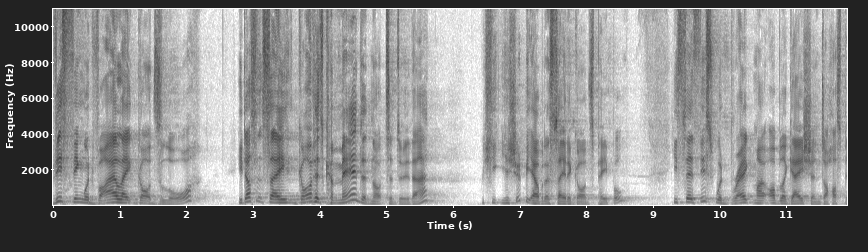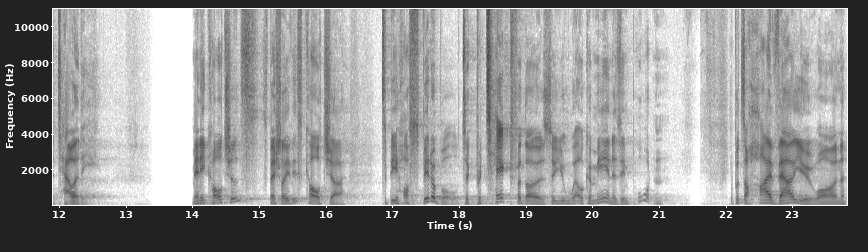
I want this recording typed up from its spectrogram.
This thing would violate God's law. He doesn't say, God has commanded not to do that which you should be able to say to God's people. He says this would break my obligation to hospitality. Many cultures, especially this culture, to be hospitable, to protect for those who you welcome in is important. He puts a high value on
